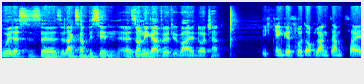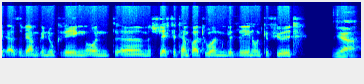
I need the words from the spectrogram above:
cool, dass es äh, so langsam ein bisschen äh, sonniger wird überall in Deutschland. Ich denke, es wird auch langsam Zeit. Also wir haben genug Regen und ähm, schlechte Temperaturen gesehen und gefühlt. Ja.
